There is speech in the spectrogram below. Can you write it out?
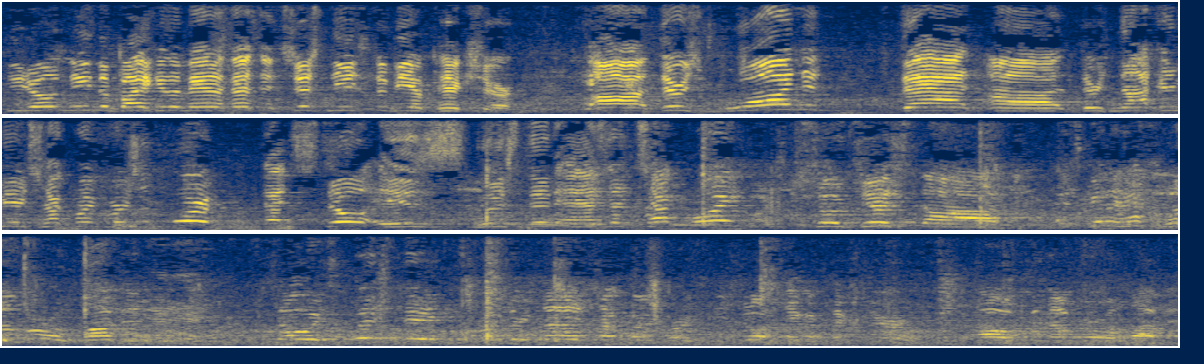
You don't need the bike in the manifest. It just needs to be a picture. Uh, there's one that uh, there's not going to be a checkpoint person for that still is listed as a checkpoint. So just uh, it's going to have number 11 in it. So it's listed, but there's not a checkpoint person. You don't take a picture of the number 11.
